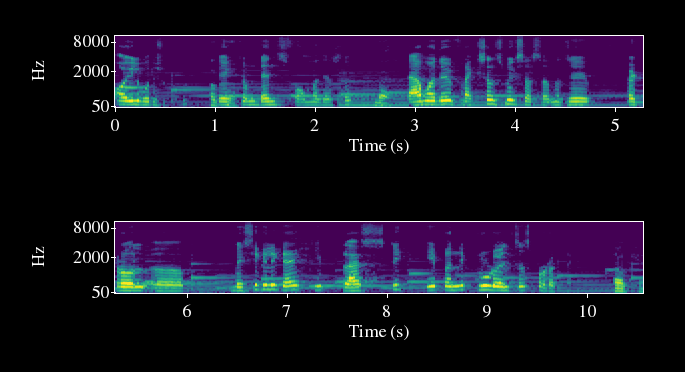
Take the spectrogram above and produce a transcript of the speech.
ऑइल बोलू शकतो. ते एकदम डेन्स फॉर्ममध्ये असतं. त्यामध्ये फ्रॅक्शन्स मिक्स असतात. म्हणजे पेट्रोल बेसिकली काय की प्लास्टिक हे पण क्रूड ऑइलचंच प्रोडक्ट आहे. ओके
